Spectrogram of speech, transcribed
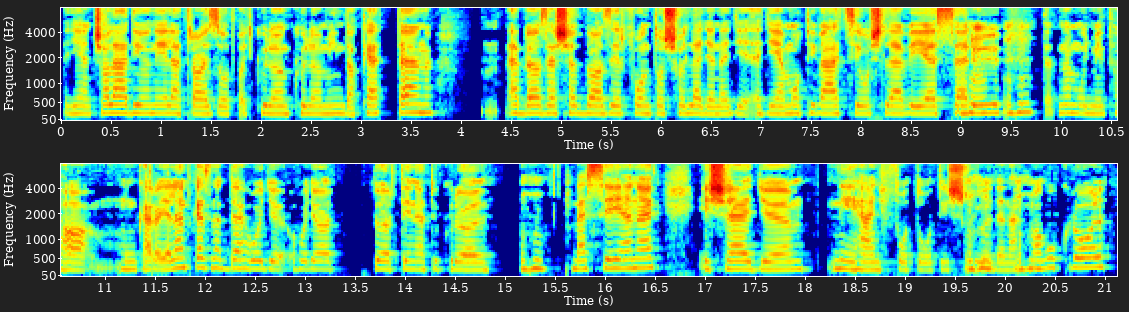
egy ilyen családi önéletrajzot, vagy külön-külön mind a ketten, ebbe az esetben azért fontos, hogy legyen egy, egy ilyen motivációs levélszerű, uh-huh, uh-huh. tehát nem úgy, mintha munkára jelentkeznek, de hogy, hogy a történetükről uh-huh. beszéljenek, és egy néhány fotót is küldenek uh-huh, magukról,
